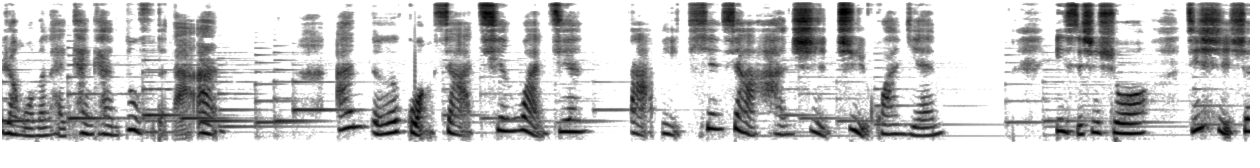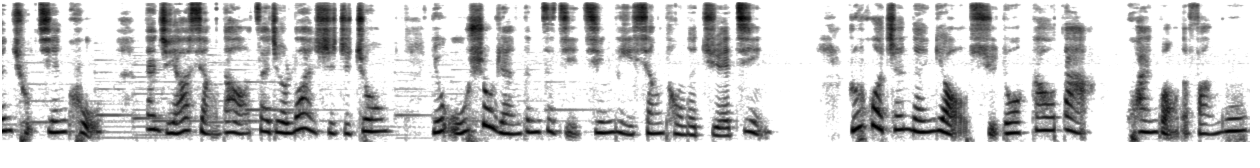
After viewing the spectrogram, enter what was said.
让我们来看看杜甫的答案：“安得广厦千万间，大庇天下寒士俱欢颜。”意思是说，即使身处艰苦，但只要想到在这乱世之中，有无数人跟自己经历相同的绝境，如果真能有许多高大宽广的房屋，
